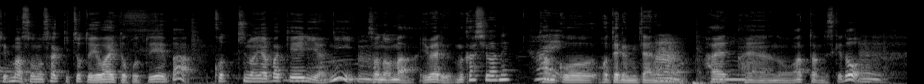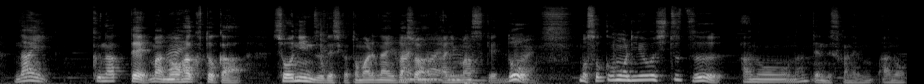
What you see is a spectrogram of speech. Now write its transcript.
でまあそのさっきちょっと弱いとこといえばこっちの耶馬渓エリアに、うん。そのまあいわゆる昔はねはい。観光ホテルみたいなのが、はやうん。はやあのあったんですけど、うん。ないくなって、まあ、はい。農泊とか少人数でしか泊まれない場所はありますけど、はい。もうそこも利用しつつあのなんていうんですかねあの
